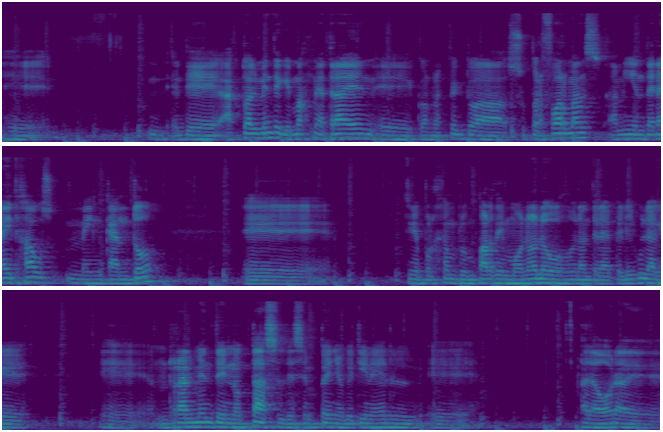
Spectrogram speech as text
eh, de, actualmente que más me atraen eh, con respecto a su performance. A mí en The Lighthouse me encantó. tiene, por ejemplo, un par de monólogos durante la película que realmente notas el desempeño que tiene él a la hora de,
